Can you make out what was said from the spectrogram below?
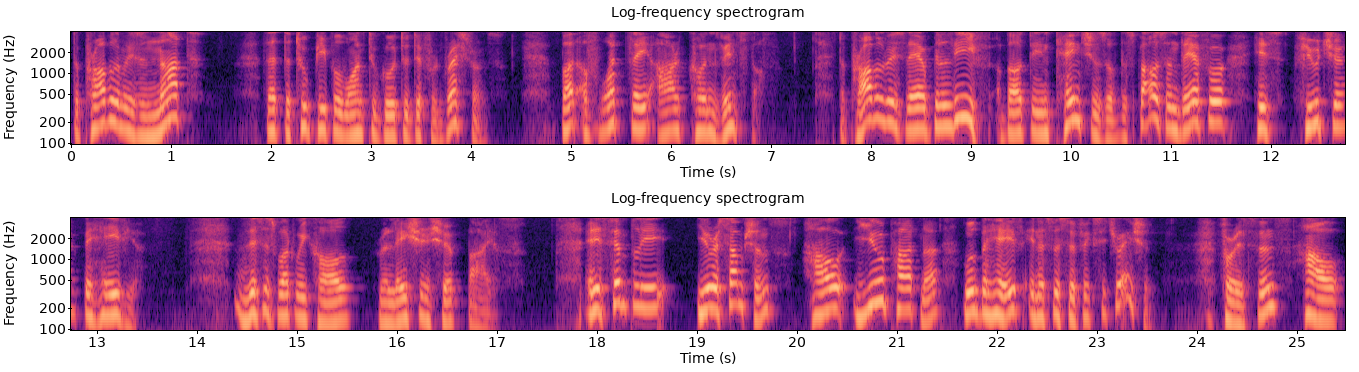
The problem is not that the two people want to go to different restaurants, but of what they are convinced of. The problem is their belief about the intentions of the spouse and therefore his future behavior. This is what we call relationship bias. It is simply your assumptions how your partner will behave in a specific situation. For instance, how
